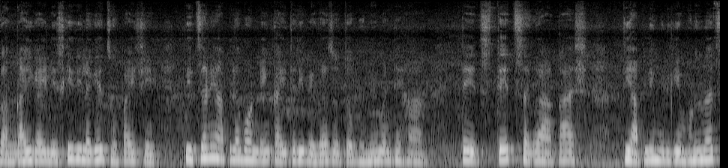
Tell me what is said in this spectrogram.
गंगाई गायलीस की ती लगेच झोपायची. तिचं आणि आपलं बॉन्डिंग काहीतरी वेगळंच होतं. भूमी म्हणते हां तेच तेच सगळं आकाश. ती आपली मुलगी म्हणूनच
